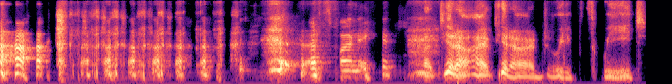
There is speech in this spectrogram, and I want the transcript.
That's funny. But you know, I you know we we eat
